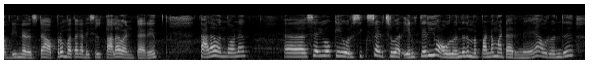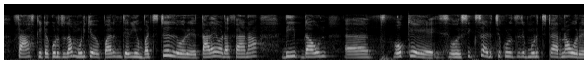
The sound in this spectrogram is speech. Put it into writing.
அப்படின்னு நினைச்சிட்டேன். அப்புறம் பார்த்தா கடைசியில் தலை வந்துட்டாரு. தலை வந்தோடனே சரி ஓகே ஒரு சிக்ஸ் அடிச்சிருவார். எனக்கு தெரியும் அவர் வந்து நம்ம பண்ண மாட்டாருன்னு. அவர் வந்து ஃபேஃப் கிட்ட கொடுத்து தான் முடிக்க வைப்பாருன்னு தெரியும். பட் ஸ்டில் ஒரு தலையோட ஃபேனாக டீப் டவுன் ஓகே ஒரு சிக்ஸ் அடித்து கொடுத்துட்டு முடிச்சிட்டாருன்னா ஒரு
